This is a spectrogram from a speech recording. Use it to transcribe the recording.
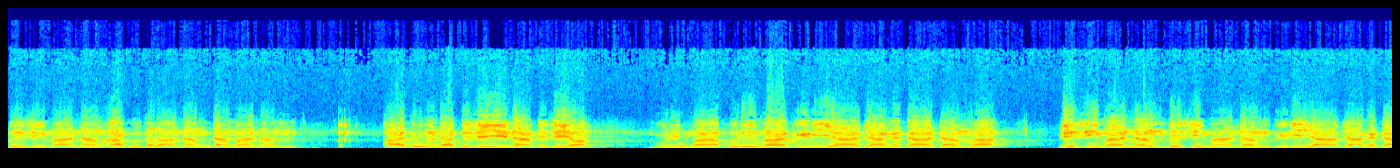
ပစ္စည်းမာနံအာကုသလာနံဓမ္မနံအာတိဝနပစ္စယေနပစ္စယောပုရိမာပုရိမာကိရိယာဗျာဂတာဓမ္မ ပစ္စည်းမာနံပစ္စည်းမာနံကိရိယာဗျာဂတာ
